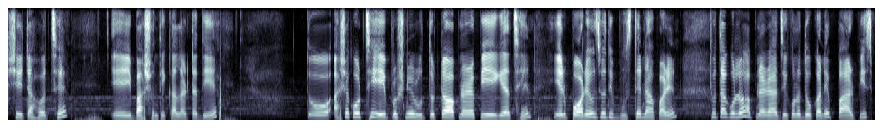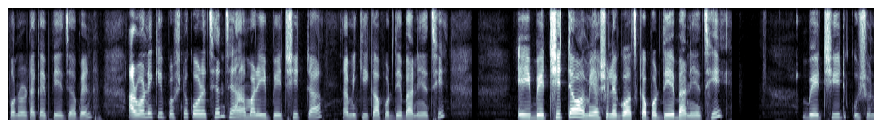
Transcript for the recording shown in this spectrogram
সেটা হচ্ছে এই বাসন্তী কালারটা দিয়ে। তো আশা করছি এই প্রশ্নের উত্তরটাও আপনারা পেয়ে গেছেন। এর পরেও যদি বুঝতে না পারেন, সুতাগুলো আপনারা যে কোনো দোকানে পার পিস পনেরো টাকায় পেয়ে যাবেন। আর অনেকেই প্রশ্ন করেছেন যে, আমার এই বেডশিটটা আমি কি কাপড় দিয়ে বানিয়েছি? এই বেডশিটটাও আমি আসলে গজ কাপড় দিয়ে বানিয়েছি। বেডশিট, কুশন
